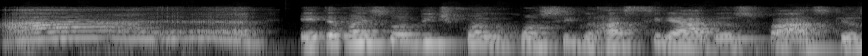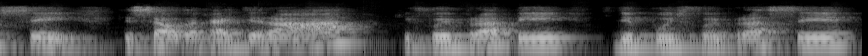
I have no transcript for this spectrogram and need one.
Ah, ainda mais se for Bitcoin eu consigo rastrear meus passos, que eu sei que saiu da carteira A, que foi para B, que depois foi para C.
